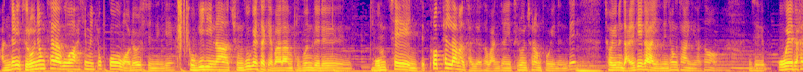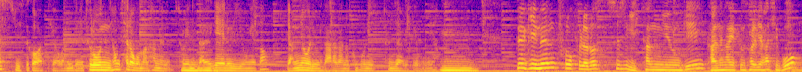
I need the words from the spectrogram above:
완전히 드론 형태라고 하시면 조금 어려울 수 있는 게 독일이나 중국에서 개발한 부분들은 몸체에 이제 프로펠러만 달려서 완전히 드론처럼 보이는데 음. 저희는 날개가 있는 형상이어서 이제 오해를 하실 수 있을 것 같아요. 완전히 드론 형태라고만 하면 저희는 음. 날개를 이용해서 양력을 이용해 서 날아가는 부분이 존재하기 때문에요. 음, 뜨기는 프로펠러로 수직 이착륙이 가능하게끔 설계하시고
